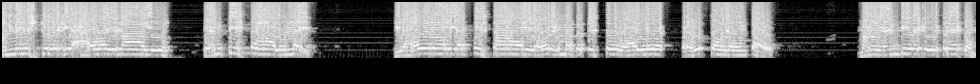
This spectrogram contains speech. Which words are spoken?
కమ్యూనిస్టులకి అరవై నాలుగు ఎంపీ స్థానాలు ఉన్నాయి. ఈ అరవై నాలుగు ఎంపీ స్థానాలు ఎవరికి మద్దతు ఇస్తే వాళ్ళే ప్రభుత్వంలో ఉంటారు. మనం ఎన్డీఏకి వ్యతిరేకం.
